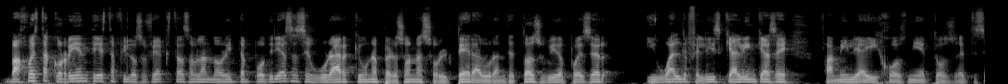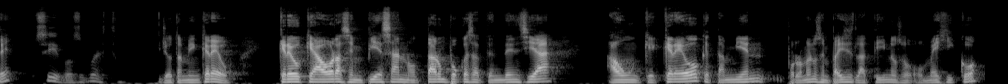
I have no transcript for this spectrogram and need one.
Bajo esta corriente y esta filosofía que estás hablando ahorita, ¿podrías asegurar que una persona soltera durante toda su vida puede ser igual de feliz que alguien que hace familia, hijos, nietos, etc? Sí, por supuesto. Yo también creo. Creo que ahora se empieza a notar un poco esa tendencia, aunque creo que también, por lo menos en países latinos o, México,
